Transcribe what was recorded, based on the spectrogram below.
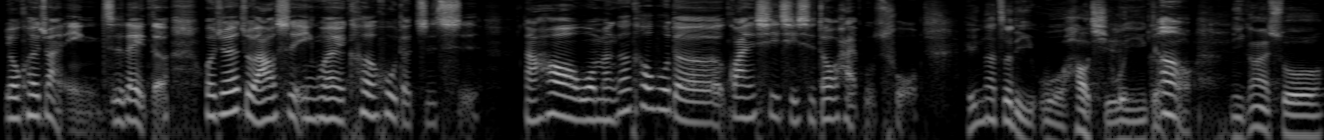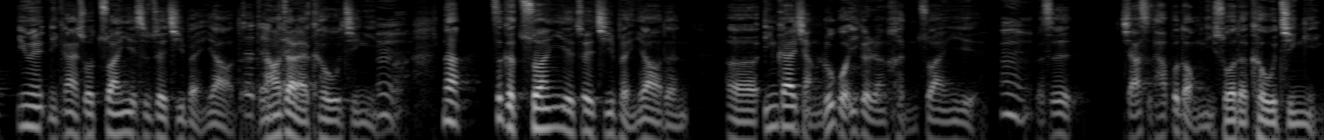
由亏转盈之类的？我觉得主要是因为客户的支持。然后我们跟客户的关系其实都还不错，诶，那这里我好奇问一个嗯。哦，你刚才说，因为你刚才说专业是最基本要的，对对对。然后再来客户经营嘛。那这个专业最基本要的，呃，应该讲，如果一个人很专业，嗯，可是假使他不懂你说的客户经营，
